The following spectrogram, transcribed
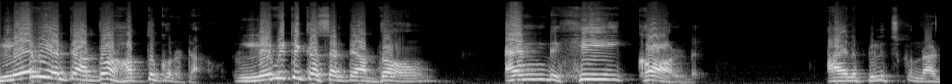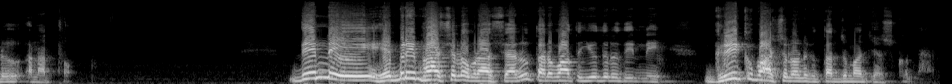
లేవి అంటే అర్థం హత్తుకునుట. లెవిటికస్ అంటే అర్థం అండ్ హీ కాల్డ్. ఆయన పిలుచుకున్నాడు అని అర్థం. దీన్ని హెబ్రి భాషలో వ్రాశారు తర్వాత యూదులు దీన్ని గ్రీకు భాషలోనికి తర్జుమా చేసుకున్నారు.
